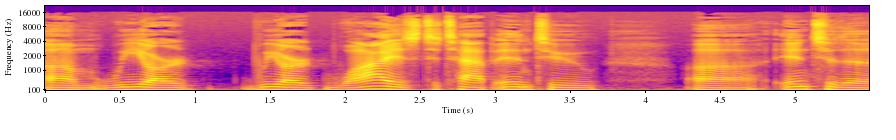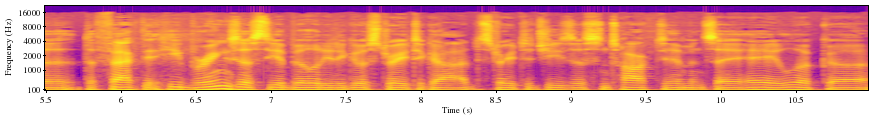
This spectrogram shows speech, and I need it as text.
um, we are we are wise to tap into uh, into the the fact that He brings us the ability to go straight to God, straight to Jesus, and talk to Him and say, "Hey, look." Uh,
